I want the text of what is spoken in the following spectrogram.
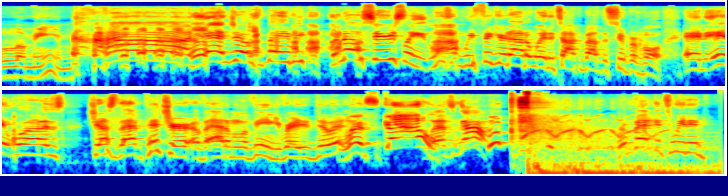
Lameme. dad jokes, baby. But no, seriously, listen, we figured out a way to talk about the Super Bowl, and it was just that picture of Adam Levine. You ready to do it? Let's go! Let's go. Rebecca tweeted,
